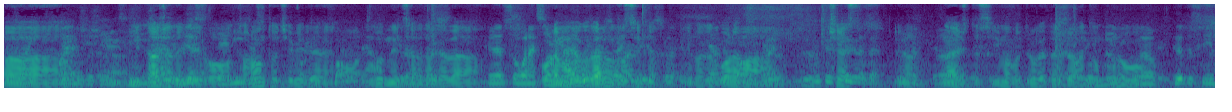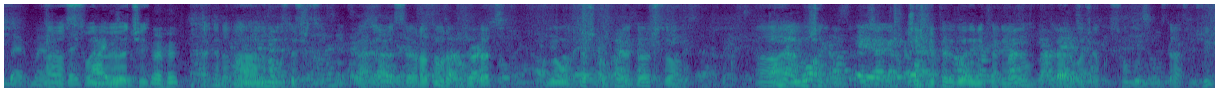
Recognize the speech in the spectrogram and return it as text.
А, ми кажа дека и во Торонто ќе биде лудница, така да голема благодарност за сите. Ипак е голема чест, и, знаеш, да си има во друга држава толку многу а, своји навивачи, така да бъдаме многу тешко. Да се вратам во репрезентација, многу тешко, поради тоа што а, имаше 4-5 години кариера, здраве Боже ако сум здрав и жив.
